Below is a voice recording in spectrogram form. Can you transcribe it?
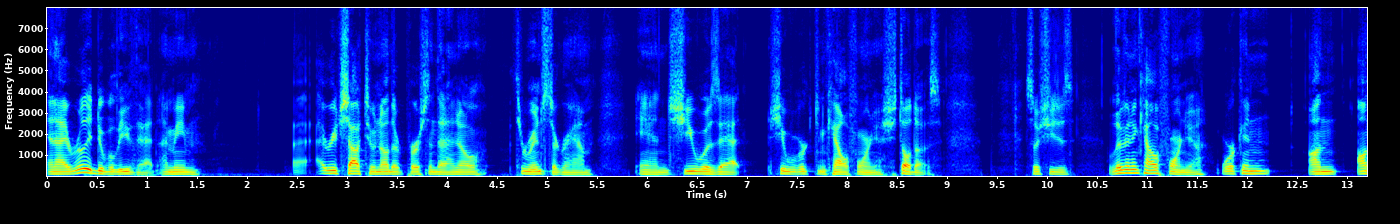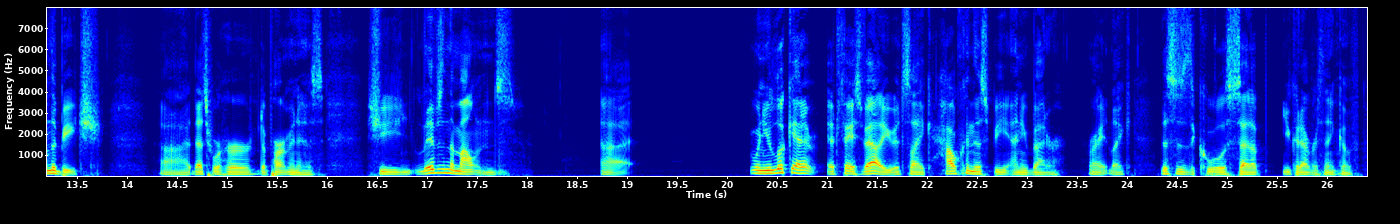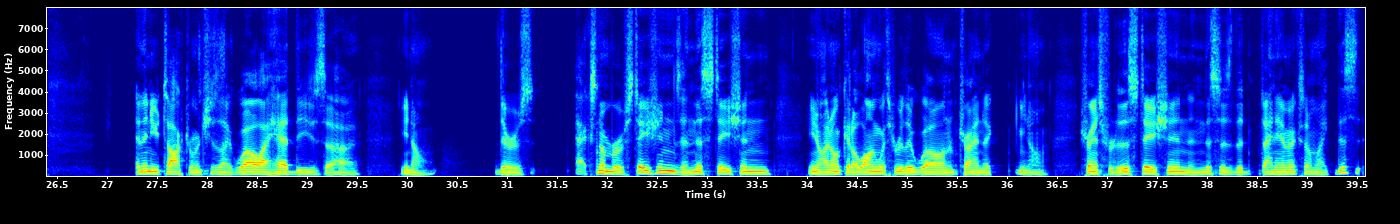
And I really do believe that. I mean, I reached out to another person that I know through Instagram, and she was at, she worked in California. She still does. So she's living in California, working on on the beach. Uh, that's where her department is. She lives in the mountains. Uh, when you look at it at face value, it's like, how can this be any better, right? Like, this is the coolest setup you could ever think of. And then you talk to her, and she's like, well, I had these, uh, you know, there's X number of stations, and this station, you know, I don't get along with really well, and I'm trying to, you know, transfer to this station, and this is the dynamics. I'm like, this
